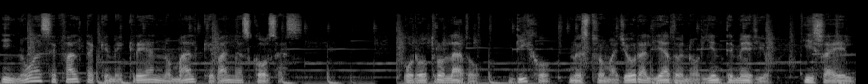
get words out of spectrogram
y no hace falta que me crean lo mal que van las cosas. Por otro lado, dijo, nuestro mayor aliado en Oriente Medio, Israel,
